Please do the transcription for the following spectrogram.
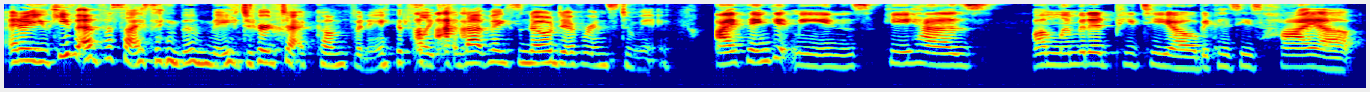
I know you keep emphasizing the major tech company. It's like that makes no difference to me. i think it means he has unlimited pto because he's high up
